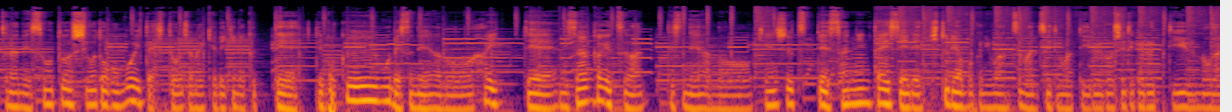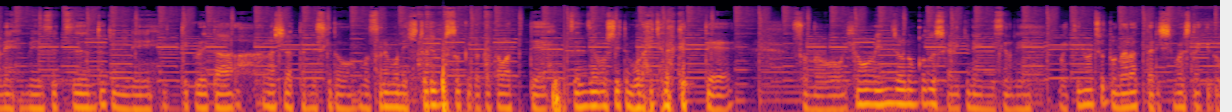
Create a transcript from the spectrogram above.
それはね、相当仕事を覚えた人じゃなきゃできなくって、で、僕もですね、あの、入って2、3ヶ月はですね、あの、研修つって3人体制で、1人は僕にワンツーマンについてもらっていろいろ教えてくれるっていうのがね、面接の時にね、言ってくれた話だったんですけど、まあ、それもね、1人不足が関わって、全然教えてもらえてなくって、その表面上のことしかできないんですよね。まあ、昨日ちょっと習ったりしましたけど、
